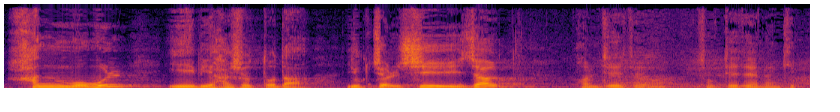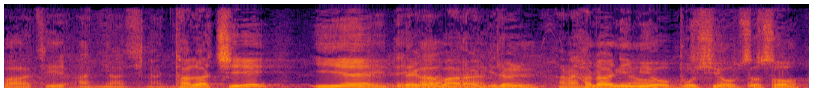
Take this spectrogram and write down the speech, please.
한 몸을 예비하셨도다. 6절 시작. 번제제 속죄제는 기뻐하지 아니하시나니 다 같이 이에 이에 내가 말하기를 하나님이여 보시옵소서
